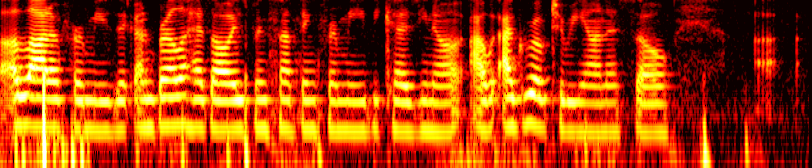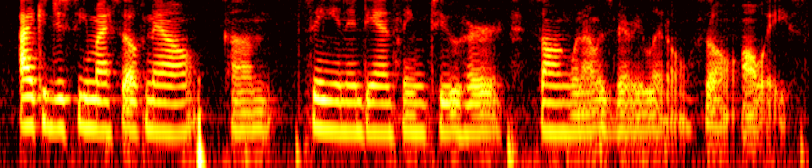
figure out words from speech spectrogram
a lot of her music. Umbrella has always been something for me because you know I, I grew up to Rihanna, so I- I can just see myself now um, singing and dancing to her song when I was very little. So always.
